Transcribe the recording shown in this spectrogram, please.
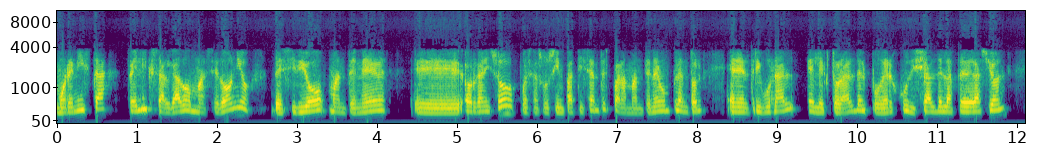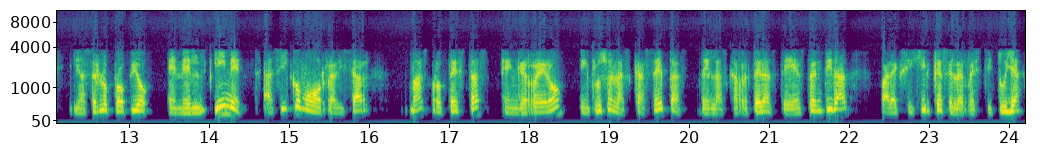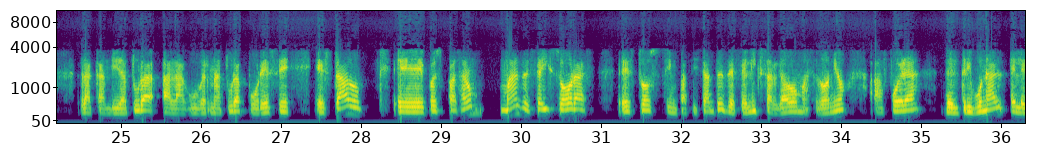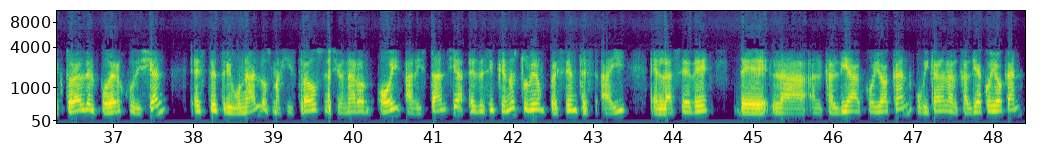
morenista Félix Salgado Macedonio decidió mantener eh, organizó pues a sus simpatizantes para mantener un plantón en el Tribunal Electoral del Poder Judicial de la Federación y hacer lo propio en el INE, así como realizar más protestas en Guerrero, incluso en las casetas de las carreteras de esta entidad, para exigir que se le restituya la candidatura a la gubernatura por ese estado. Eh, pues pasaron más de seis horas estos simpatizantes de Félix Salgado Macedonio afuera del Tribunal Electoral del Poder Judicial. Este tribunal, los magistrados sesionaron hoy a distancia, es decir, que no estuvieron presentes ahí en la sede de la alcaldía Coyoacán, ubicada en la alcaldía Coyoacán,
